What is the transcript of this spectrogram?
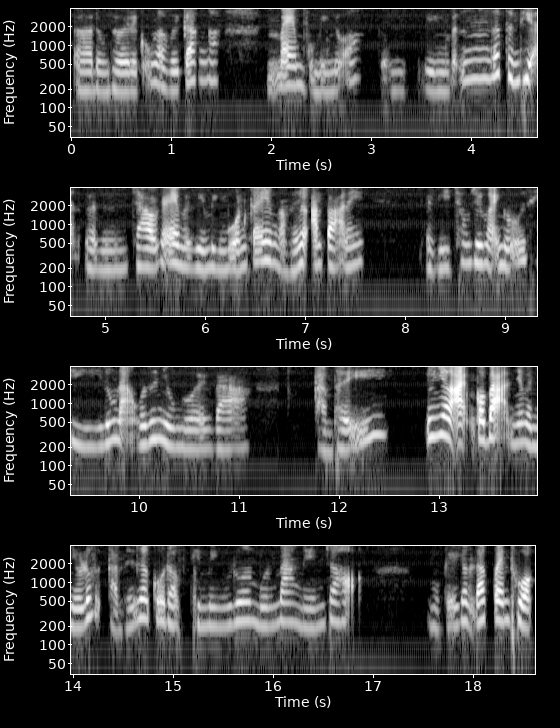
À, đồng thời thì cũng là với các ờ, em của mình nữa mình vẫn rất thân thiện và chào các em bởi vì mình muốn các em cảm thấy được an toàn ấy. Bởi vì trong chuyên ngoại ngữ thì lúc nào cũng có rất nhiều người và cảm thấy đương nhiên là ai cũng có bạn nhưng mà nhiều lúc cảm thấy rất là cô độc thì mình luôn muốn mang đến cho họ một cái cảm giác quen thuộc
